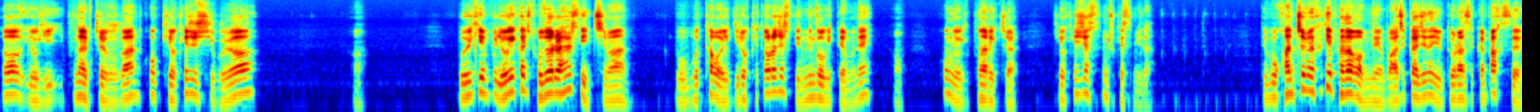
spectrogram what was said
그래서 여기 분할절 구간 꼭 기억해 주시고요. 어, 뭐 이렇게 여기까지 도달을 할 수 있지만 뭐 못하고 이렇게 떨어질 수도 있는 거기 때문에 어, 꼭 여기 분할액절 기억해 주셨으면 좋겠습니다. 뭐 관점에 크게 변화가 없네요. 뭐 아직까지는 이 노란 색깔 박스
